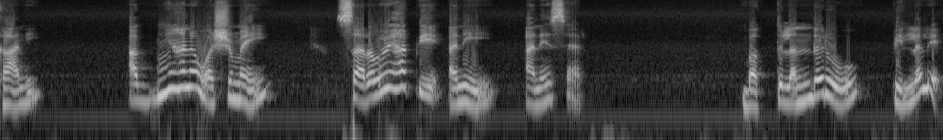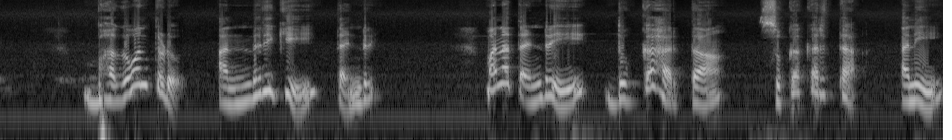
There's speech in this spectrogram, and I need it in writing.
కానీ అజ్ఞాన వశమై సర్వవ్యాపి అని అనేశారు. భక్తులందరూ పిల్లలే. భగవంతుడు అందరికీ తండ్రి. మన తండ్రి దుఃఖహర్త సుఖకర్త అని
